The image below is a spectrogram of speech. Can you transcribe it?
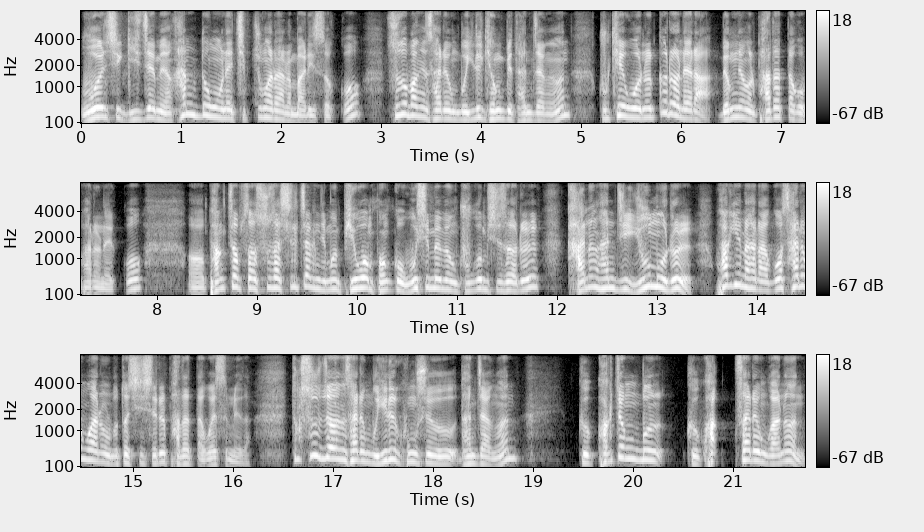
우원식 이재명 한동훈에 집중하라는 말이 있었고 수도방위 사령부 일경비 단장은 국회의원을 끌어내라 명령을 받았다고 발언했고 어, 방첩사 수사실장님은 비원 벙커 50여 명 구금 시설을 가능한지 유무를 확인하라고 사령관으로부터 지시를 받았다고 했습니다. 특수전 사령부 일 공수 단장은 그 곽정부 그 곽 사령관은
